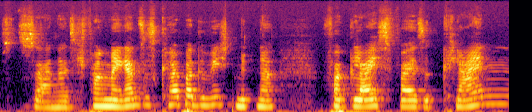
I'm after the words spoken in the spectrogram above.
sozusagen. Also ich fange mein ganzes Körpergewicht mit einer vergleichsweise kleinen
